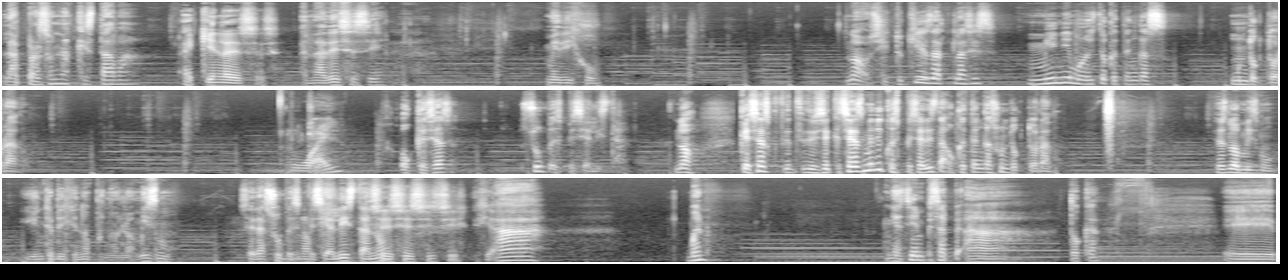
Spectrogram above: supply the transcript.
la persona que estaba Aquí en la SS. en la DSC me dijo, no, si tú quieres dar clases, mínimo necesito que tengas un doctorado. Guay. O que seas subespecialista. No, que seas, que seas médico especialista o que tengas un doctorado. Es lo mismo. Y yo entonces dije, no, pues no es lo mismo. Será subespecialista, ¿no? Sí, sí, sí, sí. Dije, ah, bueno. Y así empecé a, tocar. Eh,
